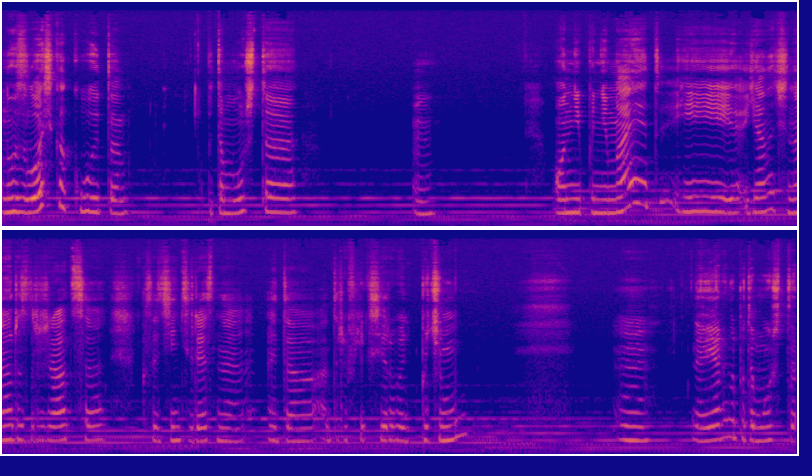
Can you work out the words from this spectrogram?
ну, злость какую-то, потому что он не понимает, и я начинаю раздражаться. Кстати, интересно это отрефлексировать. Почему? Наверное, потому что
